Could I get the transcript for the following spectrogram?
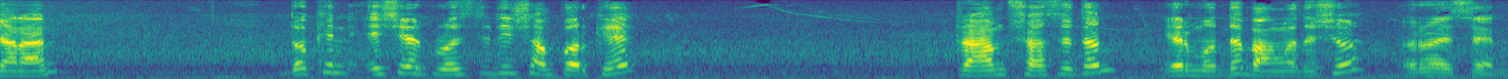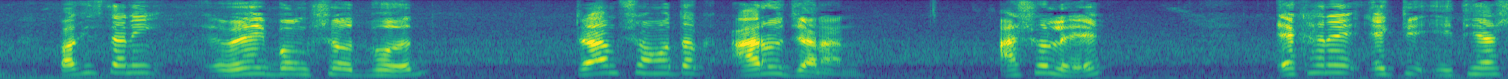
জানান, দক্ষিণ এশিয়ার পরিস্থিতি সম্পর্কে ট্রাম্প সচেতন, এর মধ্যে বাংলাদেশও রয়েছেন। পাকিস্তানি এই বংশ উদ্ভুত ট্রাম্প সমর্থক আরও জানান আসলে এখানে একটি ইতিহাস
